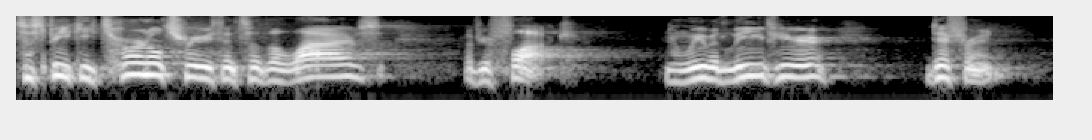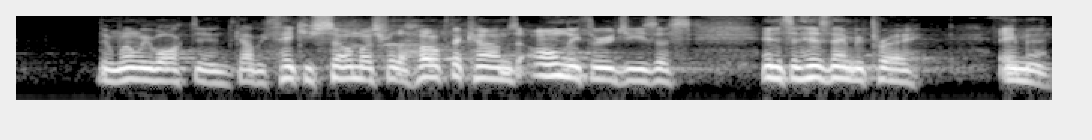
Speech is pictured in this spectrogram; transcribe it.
to speak eternal truth into the lives of your flock. And we would leave here different than when we walked in. God, we thank you so much for the hope that comes only through Jesus. And it's in his name we pray. Amen.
